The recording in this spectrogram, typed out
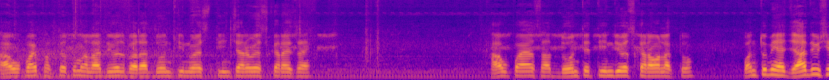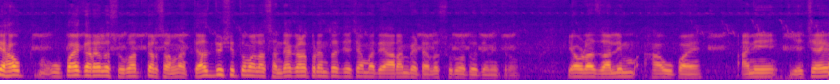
हा उपाय फक्त तुम्हाला दिवसभरात दोन तीन वेळेस तीन चार वेळेस करायचा आहे. हा उपाय असा दोन ते तीन दिवस करावा लागतो. पण तुम्ही ह्या ज्या दिवशी हा उप- उपाय करायला सुरुवात करसाल ना त्याच दिवशी तुम्हाला संध्याकाळपर्यंत ज्याच्यामध्ये आराम भेटायला सुरुवात होते मित्र. एवढा जालिम हा उपाय. आणि याचे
